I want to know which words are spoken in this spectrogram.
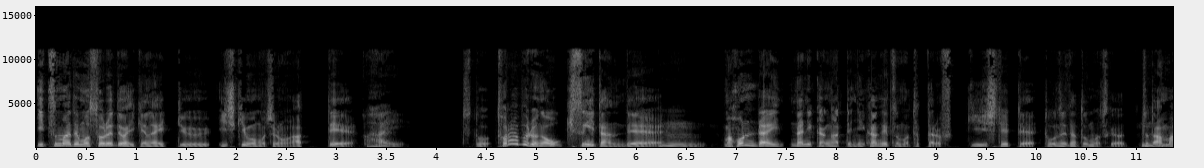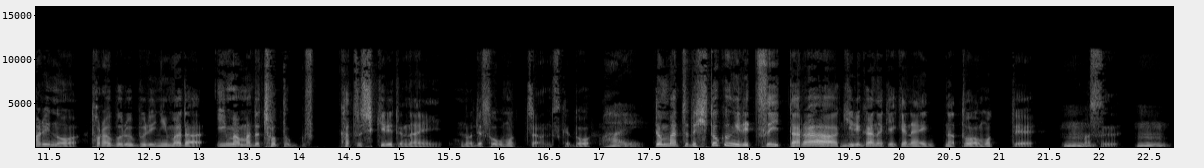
いつまでもそれではいけないっていう意識ももちろんあって、はい。ちょっとトラブルが大きすぎたんで、うん。まあ本来何かがあって2ヶ月も経ったら復帰してて当然だと思うんですけど、ちょっとあまりのトラブルぶりにまだ、今まだちょっと復活しきれてないのでそう思っちゃうんですけど、はい。でもまあちょっと一区切りついたら切り替えなきゃいけないなとは思ってうん。ます。うん。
